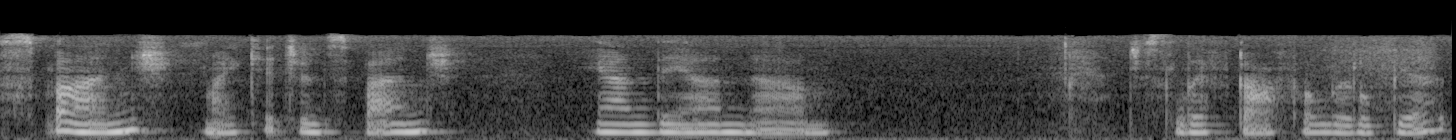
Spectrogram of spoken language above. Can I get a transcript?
sponge, my kitchen sponge, and then um, just lift off a little bit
